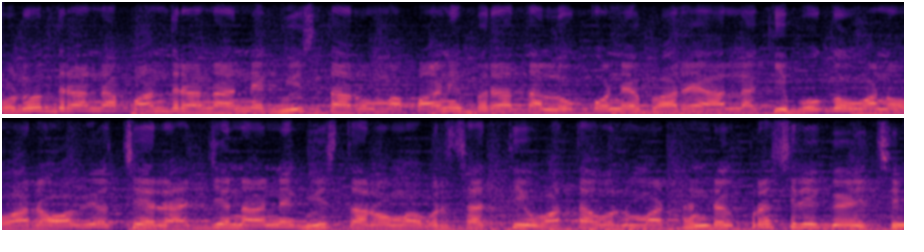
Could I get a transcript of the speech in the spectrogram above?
વડોદરાના પાંદરાના અનેક વિસ્તારોમાં પાણી ભરાતા લોકોને ભારે હાલાકી ભોગવવાનો વારો આવ્યો છે. રાજ્યના અનેક વિસ્તારોમાં વરસાદથી વાતાવરણમાં ઠંડક પ્રસરી ગઈ છે.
